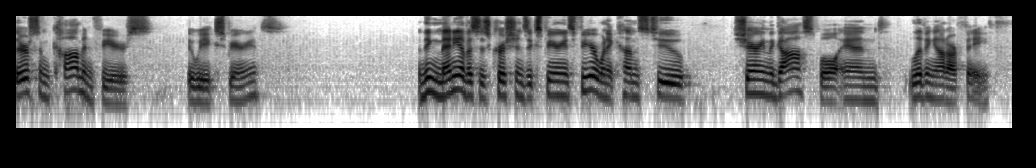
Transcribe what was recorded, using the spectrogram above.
there are some common fears that we experience. I think many of us as Christians experience fear when it comes to sharing the gospel and living out our faith.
